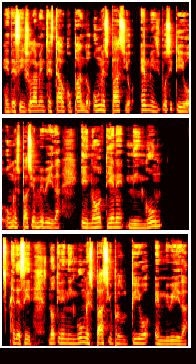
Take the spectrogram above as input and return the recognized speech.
Es decir, solamente está ocupando un espacio en mi dispositivo, un espacio en mi vida y no tiene ningún es decir, no tiene ningún espacio productivo en mi vida.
